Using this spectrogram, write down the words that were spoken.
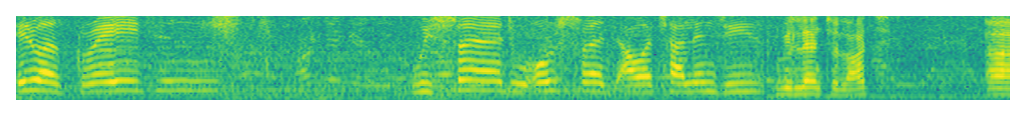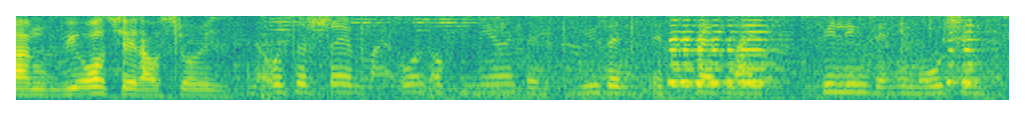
It was great. We shared, we all shared our challenges. We learned a lot. Um, we all shared our stories. And also share my own opinions and views and express my feelings and emotions.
